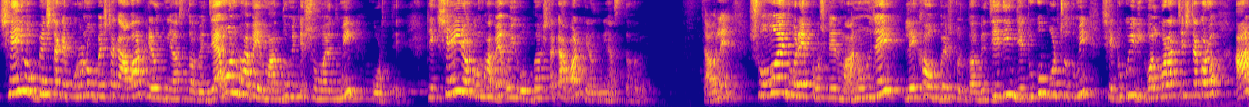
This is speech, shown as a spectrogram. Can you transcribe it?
সেই অভ্যেসটাকে, পুরনো অভ্যেসটাকে আবার ফেরত নিয়ে আসতে হবে যেমনভাবে মাধ্যমিকের সময় তুমি করতে। ঠিক সেই রকমভাবে ওই অভ্যাসটাকে আবার ফেরত নিয়ে আসতে হবে। তাহলে সময় ধরে প্রশ্নের মান অনুযায়ী লেখা অভ্যেস করতে হবে। যেদিন যেটুকু পড়ছো তুমি সেটুকুই রিকল করার চেষ্টা করো। আর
